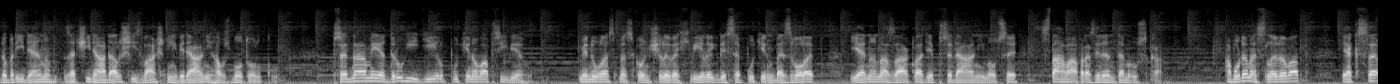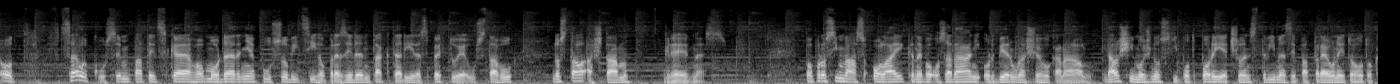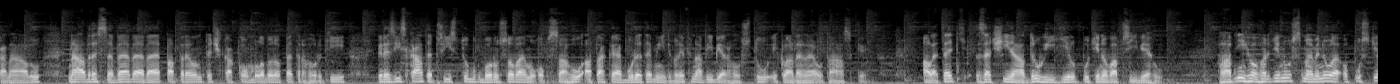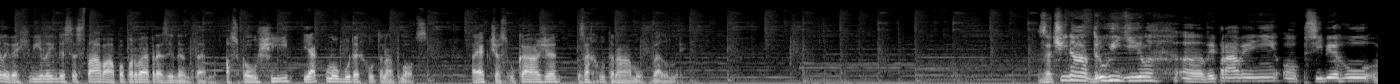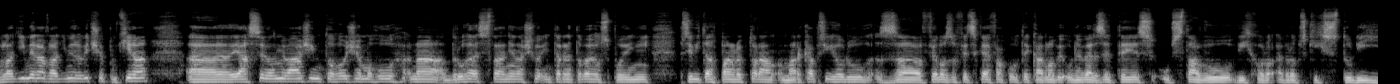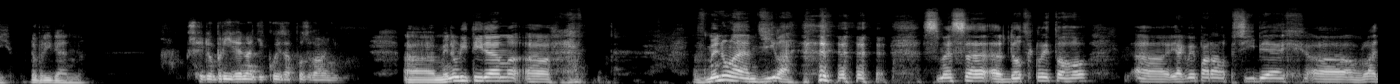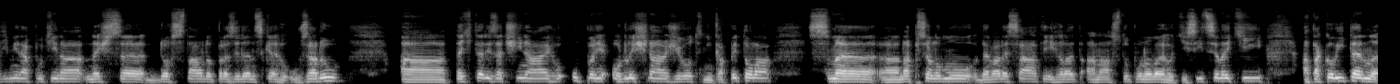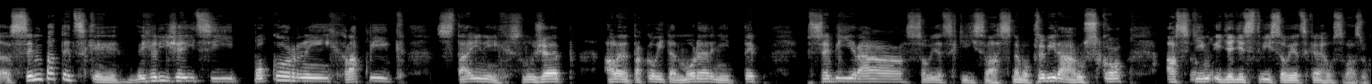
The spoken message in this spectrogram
Dobrý den, začíná další zvláštní vydání Hausbotolku. Před námi je druhý díl Putinova příběhu. Minule jsme skončili ve chvíli, kdy se Putin bez voleb, jen na základě předání moci, stává prezidentem Ruska. A budeme sledovat, jak se od v celku sympatického, moderně působícího prezidenta, který respektuje ústavu, dostal až tam, kde je dnes. Poprosím vás o like nebo o zadání odběru našeho kanálu. Další možností podpory je členství mezi Patreony tohoto kanálu na adrese www.patreon.com lomeno Petr kde získáte přístup k bonusovému obsahu a také budete mít vliv na výběr hostů i kladené otázky. Ale teď začíná druhý díl Putinova příběhu. Hlavního hrdinu jsme minule opustili ve chvíli, kdy se stává poprvé prezidentem a zkouší, jak mu bude chutnat moc. A jak čas ukáže, zachutná mu velmi. Začíná druhý díl eh, vyprávění o příběhu Vladimira Vladimiroviče Putina. Eh, já si velmi vážím toho, že mohu na druhé straně našeho internetového spojení přivítat pana doktora Marka Příhodu z Filozofické fakulty Karlovy univerzity z Ústavu východoevropských studií. Dobrý den. Přeji dobrý den a děkuji za pozvání. Eh, minulý týden v minulém díle jsme se dotkli toho, eh, jak vypadal příběh eh, Vladimíra Putina, než se dostal do prezidentského úřadu. A teď tedy začíná jeho úplně odlišná životní kapitola. Jsme eh, na přelomu 90. let a nástupu nového tisíciletí a takový ten sympaticky vyhlížející, pokorný chlapík z tajných služeb, ale takový ten moderní typ, přebírá Sovětský svaz, nebo přebírá Rusko a s tím i dědictví Sovětského svazu.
